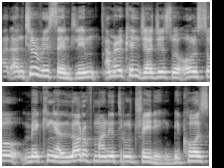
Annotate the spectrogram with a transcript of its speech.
But until recently, American judges were also making a lot of money through trading because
